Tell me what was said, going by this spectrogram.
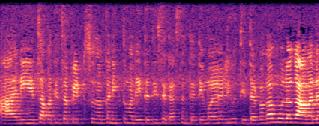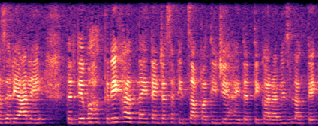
आणि चपातीचं पीठ सुद्धा कणिक तुम्हाला इथे दिसत असेल तर ती मळलेली होती. तर बघा मुलं गावाला जरी आले तर ते भाकरी खात नाही त्यांच्यासाठी चपाती जी आहे तर ती करावीच लागते.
